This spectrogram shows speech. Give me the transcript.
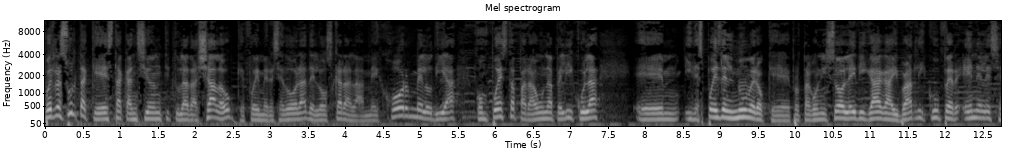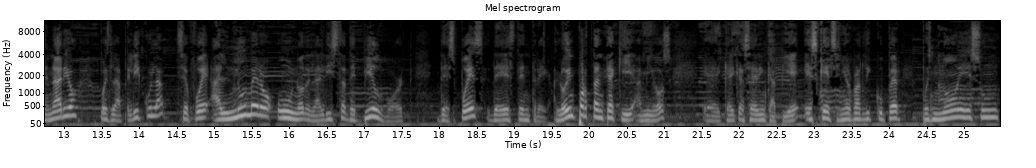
pues resulta que esta canción titulada Shallow, que fue merecedora del Oscar la mejor melodía compuesta para una película, eh, y después del número que protagonizó Lady Gaga y Bradley Cooper en el escenario, pues la película se fue al número uno de la lista de Billboard después de esta entrega. Lo importante aquí, amigos, eh, que hay que hacer hincapié es que el señor Bradley Cooper pues no es un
